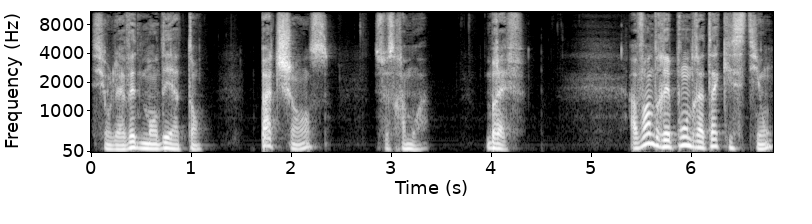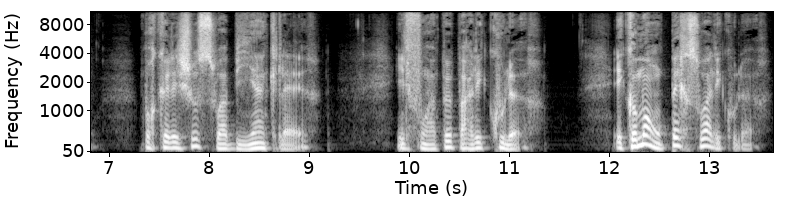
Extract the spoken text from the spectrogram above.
si on l'avait demandé à temps. Pas de chance, ce sera moi. Bref. Avant de répondre à ta question, pour que les choses soient bien claires, il faut un peu parler couleurs. Et comment on perçoit les couleurs?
